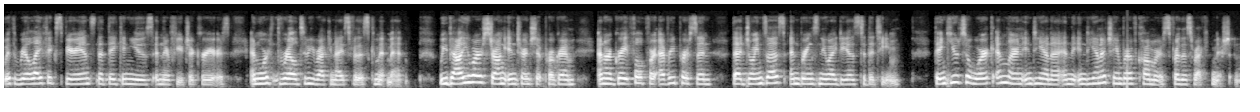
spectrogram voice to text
with real life experience that they can use in their future careers, and we're thrilled to be recognized for this commitment. We value our strong internship program and are grateful for every person that joins us and brings new ideas to the team. Thank you to Work and Learn Indiana and the Indiana Chamber of Commerce for this recognition.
